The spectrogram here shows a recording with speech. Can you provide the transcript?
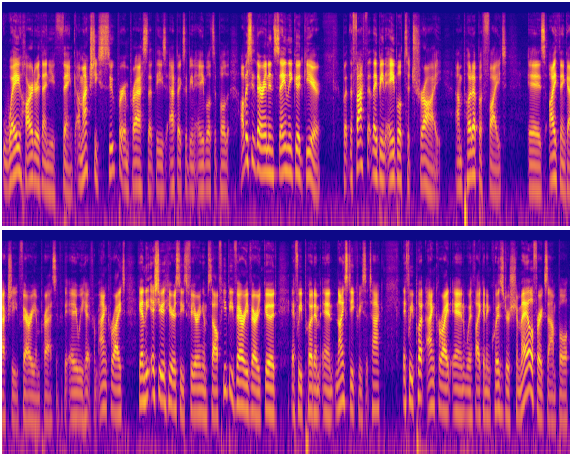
way harder than you think. I'm actually super impressed that these epics have been able to pull. Obviously, they're in insanely good gear, but the fact that they've been able to try and put up a fight is, I think, actually very impressive. The AoE hit from Anchorite. Again, the issue here is he's fearing himself. He'd be very, very good if we put him in. Nice decrease attack. If we put Anchorite in with like an Inquisitor Shamael, for example,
